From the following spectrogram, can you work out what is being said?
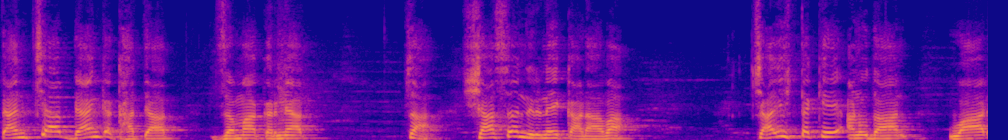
त्यांच्या बँक खात्यात जमा करण्याचा शासन निर्णय काढावा. चाळीस टक्के अनुदान वाढ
